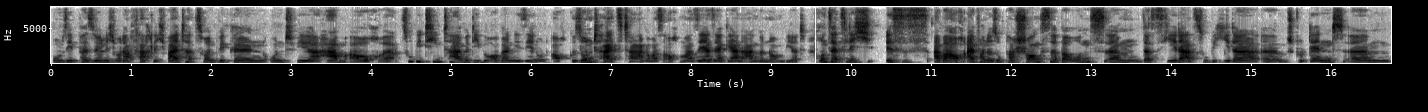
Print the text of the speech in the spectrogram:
um sie persönlich oder fachlich weiterzuentwickeln. Und wir haben auch äh, Azubi-Teamtage, die wir organisieren und auch Gesundheitstage, was auch mal sehr, sehr gerne angenommen wird. Grundsätzlich ist es aber auch einfach eine super Chance bei uns, ähm, dass jeder Azubi, jeder ähm, Student ähm,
